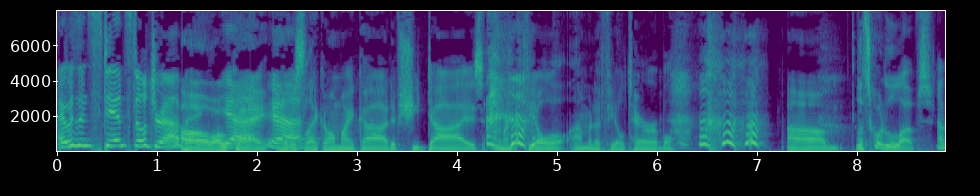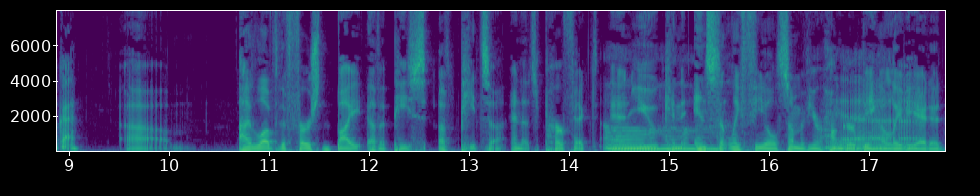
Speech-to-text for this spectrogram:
I was in standstill traffic. Oh, okay. Yeah, yeah. I was like, oh my god, if she dies, I'm gonna feel I'm gonna feel terrible. Um, let's go to loves. okay. I love the first bite of a piece of pizza, and it's perfect, and you can instantly feel some of your hunger being alleviated.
